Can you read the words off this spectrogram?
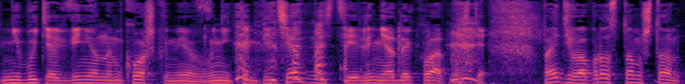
не быть обвиненным кошками в некомпетентности или неадекватности. Понимаете, вопрос в том, что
